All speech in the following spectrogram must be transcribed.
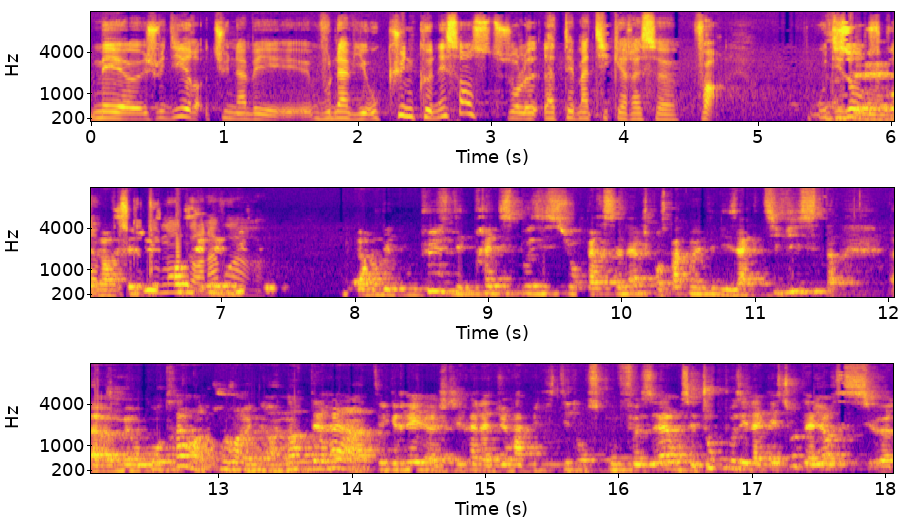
Mais euh, je veux dire, tu n'avais, vous n'aviez aucune connaissance sur le, la thématique RSE. Enfin, ou disons ce, alors, ce que tout le monde peut en avoir. Alors, des, plus des prédispositions personnelles. Je pense pas qu'on était des activistes, euh, mais au contraire, on a toujours un, un, intérêt à intégrer, je dirais, la durabilité dans ce qu'on faisait. On s'est toujours posé la question. D'ailleurs, euh,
